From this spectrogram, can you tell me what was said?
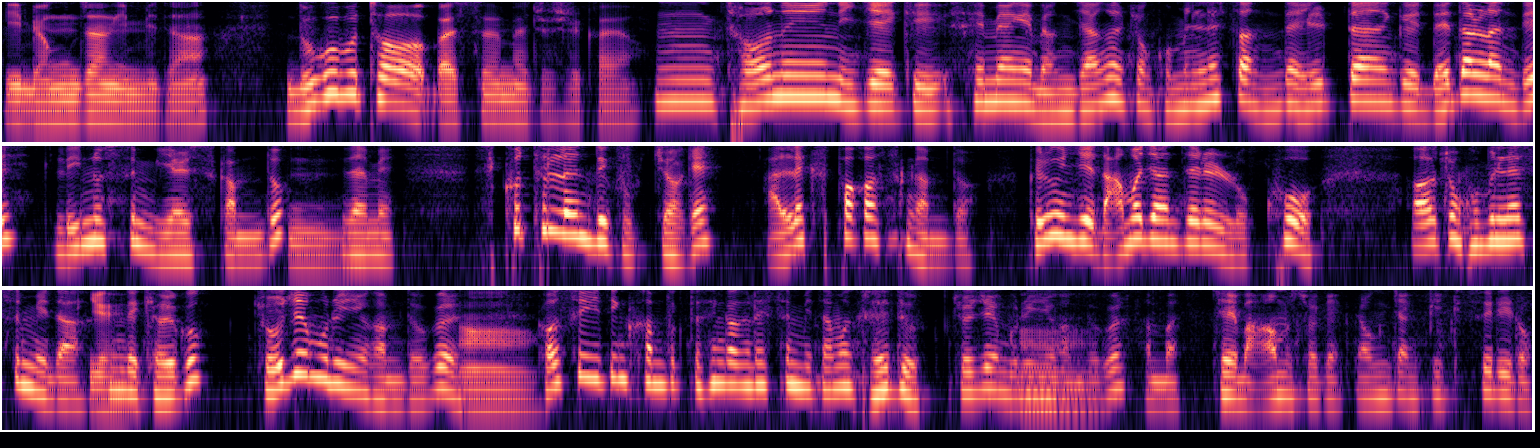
이 명장입니다. 누구부터 말씀해 주실까요? 음, 저는 이제 그 세 명의 명장을 좀 고민을 했었는데 일단 그 네덜란드 리누스 미엘스 감독, 음. 그다음에 스코틀랜드 국적의 알렉스 퍼거슨 감독, 그리고 이제 나머지 한 자리를 놓고 어, 좀 고민을 했습니다. 예. 근데 결국 조제 무리뉴 감독을 아. 거스 히딩크 감독도 생각을 했습니다만 그래도 조제 무리뉴 아. 감독을 한번 제 마음속에 명장 빅3로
